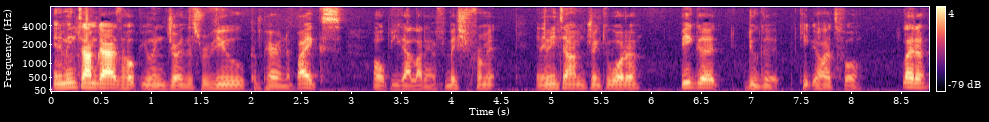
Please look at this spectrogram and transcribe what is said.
In the meantime, guys, I hope you enjoyed this review comparing the bikes. I hope you got a lot of information from it. In the meantime, drink your water, be good, do good, keep your hearts full. Later.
